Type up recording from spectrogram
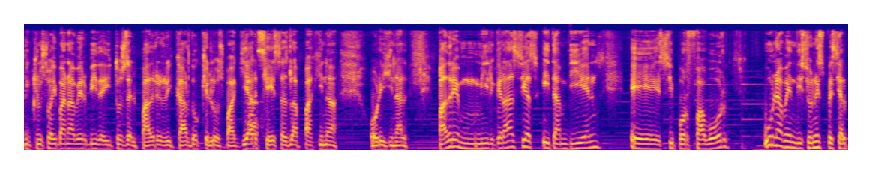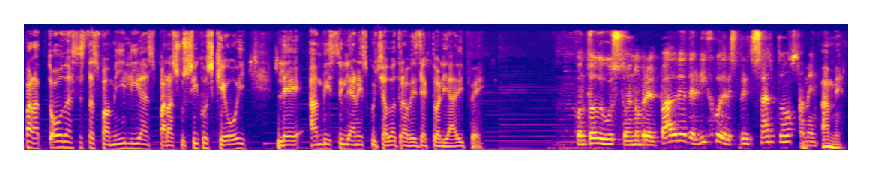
Incluso ahí van a ver videitos del padre Ricardo que los va a guiar, que esa es la página original. Padre, mil gracias. Y también, eh, si por favor una bendición especial para todas estas familias, para sus hijos que hoy le han visto y le han escuchado a través de Actualidad y Fe. Con todo gusto, en nombre del Padre, del Hijo y del Espíritu Santo. Amén. Amén.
